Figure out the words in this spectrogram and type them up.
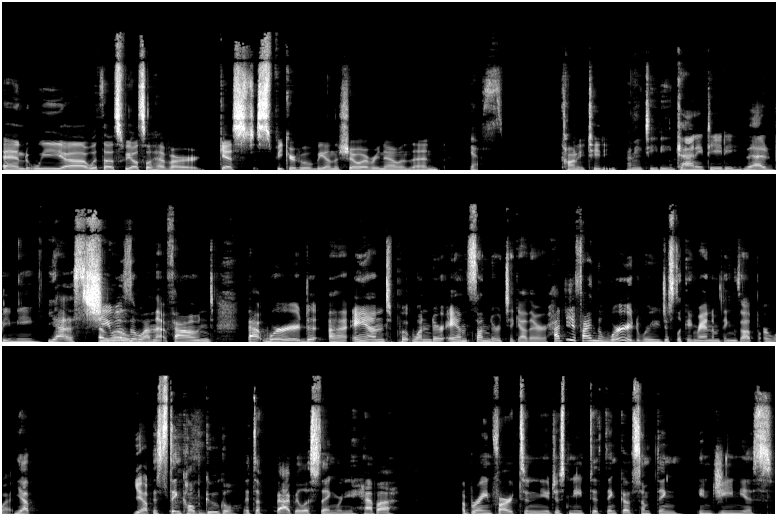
And we uh with us we also have our guest speaker who will be on the show every now and then, Yes, Connie Titi. Connie TD. Connie Titi. That'd be me. Yes, she Hello. was the one that found that word uh, and put wonder and sonder together. How did you find the word? Were you just looking random things up or what? Yep. Yep. This thing called Google. It's a fabulous thing when you have a a brain fart and you just need to think of something ingenious.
